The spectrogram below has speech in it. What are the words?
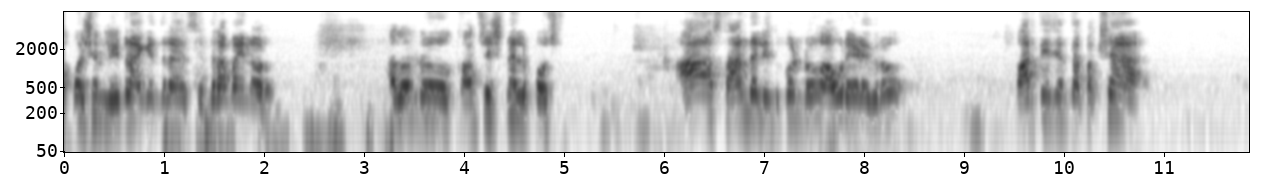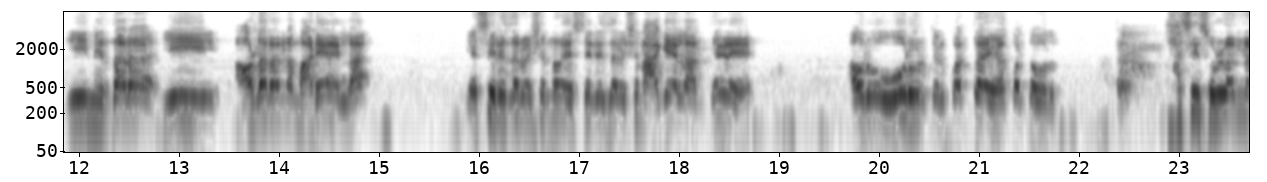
ಅಪೋಸಿಷನ್ ಲೀಡರ್ ಆಗಿದ್ರೆ ಸಿದ್ದರಾಮಯ್ಯನವರು, ಅದೊಂದು ಕಾನ್ಸ್ಟಿಟ್ಯೂಷನಲ್ ಪೋಸ್ಟ್ ಆ ಸ್ಥಾನದಲ್ಲಿ ಇದ್ಕೊಂಡು ಅವ್ರು ಹೇಳಿದ್ರು, ಭಾರತೀಯ ಜನತಾ ಪಕ್ಷ ಈ ನಿರ್ಧಾರ, ಈ ಆರ್ಡರ್ ಅನ್ನ ಮಾಡೇ ಇಲ್ಲ. S C reservation S C reservation ಆಗೇ ಇಲ್ಲ ಅಂತ ಹೇಳಿ ಅವರು ಊರೂರು ತಿರ್ಕೊಂತ ಹೇಳ್ಕೊಂತ ಹೋದ್ರು. ಹಸಿ ಸುಳ್ಳನ್ನ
